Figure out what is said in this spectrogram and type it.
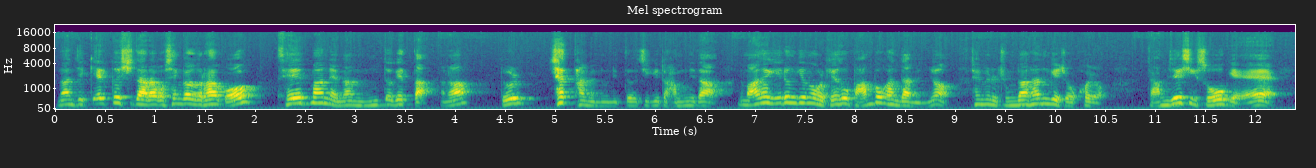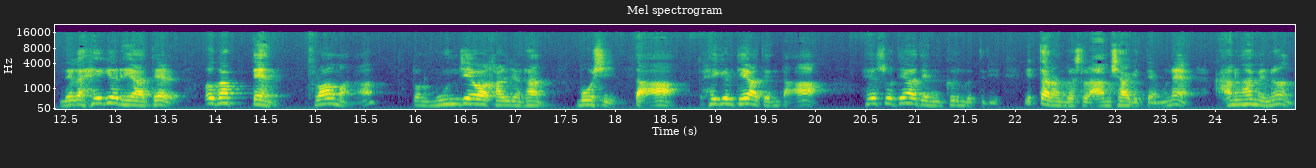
난 이제 깰 것이다라고 생각을 하고 셋 만에 난 눈 뜨겠다. 하나, 둘, 셋 하면 눈이 떠지기도 합니다. 만약에 이런 경험을 계속 반복한다면요. 체면을 중단하는 게 좋고요. 잠재의식 속에 내가 해결해야 될 억압된 트라우마나 또는 문제와 관련한 무엇이 있다. 해결돼야 된다. 해소돼야 되는 그런 것들이 있다는 것을 암시하기 때문에 가능하면은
